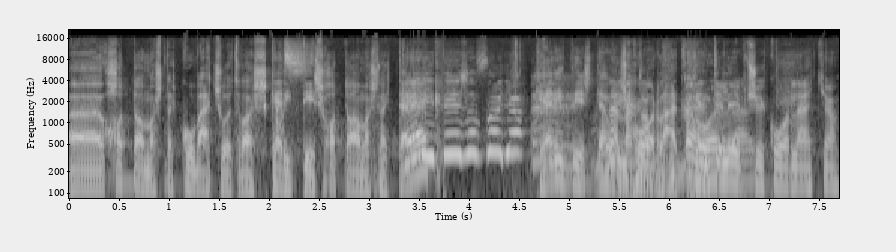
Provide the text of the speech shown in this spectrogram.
uh, hatalmas nagy kovácsolt vas, kerítés, hatalmas nagy terek, Kerítés, az mondja. kerítés, de Nem, úgy mert a korlát. be- Fenti Korlát. lépcső korlátja.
